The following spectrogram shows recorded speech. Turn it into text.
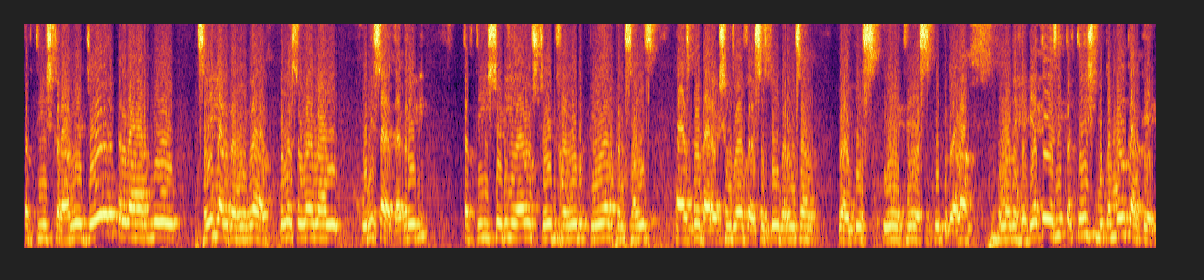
ਤਫਤੀਸ਼ ਕਰਾਂਗੇ। ਜੋ ਪਰਿਵਾਰ ਨੂੰ ਸਹੀ ਲੱਗਦਾ ਹੋਵੇਗਾ ਪੁਲਿਸ ਉਹਨਾਂ ਨਾਲ ਪੂਰੀ ਸਹਾਇਤਾ ਕਰੇਗੀ। ਤਫਤੀਸ਼ ਜਿਹੜੀ ਹੈ ਉਹ straight forward clear concise as per directions of SSP Varun Sahib IPS ਇਹ ਇੱਥੇ ਐਸਐਸਪੀ ਪਟਿਆਲਾ ਉਹਨਾਂ ਦੇ ਹੈਗੇ ਤੇ ਅਸੀਂ ਤਫਤੀਸ਼ ਮੁਕੰਮਲ ਕਰਕੇ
